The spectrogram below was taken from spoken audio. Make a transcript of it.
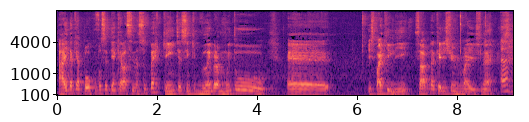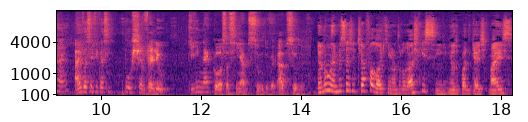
Aí daqui a pouco você tem aquela cena super quente, assim, que lembra muito. É, Spike Lee, sabe? Daqueles filmes mais, né? Aham. Aí você fica assim, poxa, velho, que negócio assim, absurdo, velho. Absurdo. Eu não lembro se a gente já falou aqui em outro lugar, acho que sim, em outro podcast, mas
